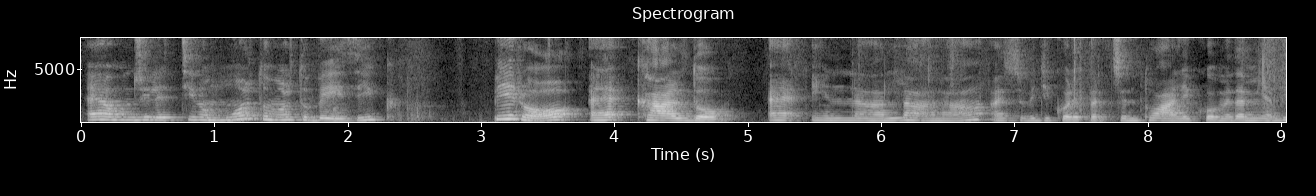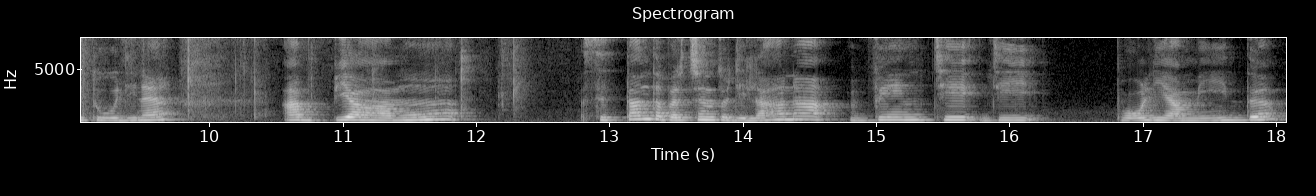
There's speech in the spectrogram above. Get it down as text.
è un gilettino molto molto basic però è caldo è in lana adesso vi dico le percentuali come da mia abitudine abbiamo 70% di lana 20 di poliamide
